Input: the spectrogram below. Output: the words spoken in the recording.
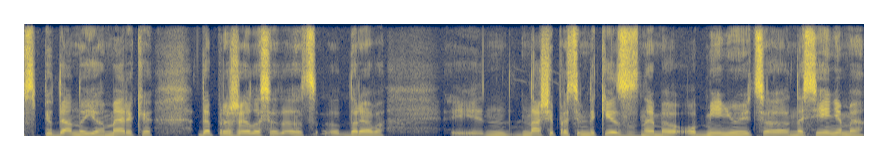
з Південної Америки, де прижилися дерева. І наші працівники з ними обмінюються насіннями,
